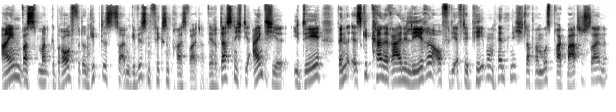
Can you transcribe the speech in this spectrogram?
ein, was man gebraucht wird und gibt es zu einem gewissen fixen Preis weiter. Wäre das nicht die eigentliche Idee? Wenn es gibt keine reine Lehre, auch für die FDP im Moment nicht. Ich glaube, man muss pragmatisch sein. Ne?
